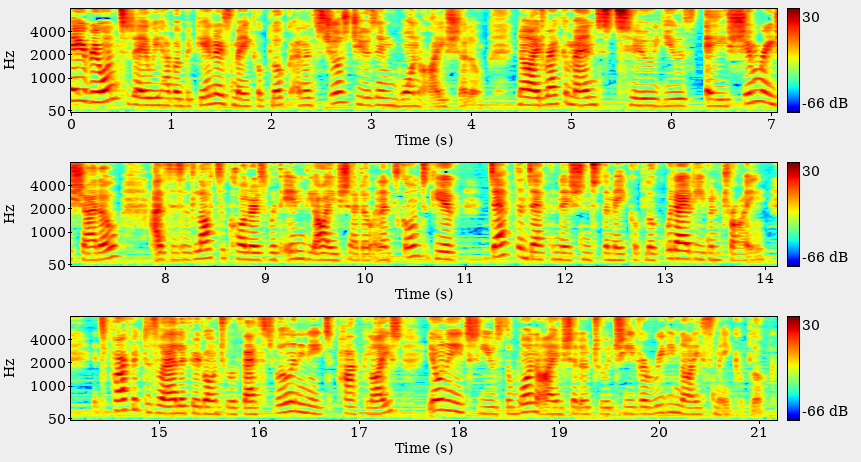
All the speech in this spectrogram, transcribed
Hey everyone, today we have a beginner's makeup look and it's just using one eyeshadow. Now I'd recommend to use a shimmery shadow as this has lots of colours within the eyeshadow and it's going to give depth and definition to the makeup look without even trying. It's perfect as well if you're going to a festival and you need to pack light, you only need to use the one eyeshadow to achieve a really nice makeup look.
